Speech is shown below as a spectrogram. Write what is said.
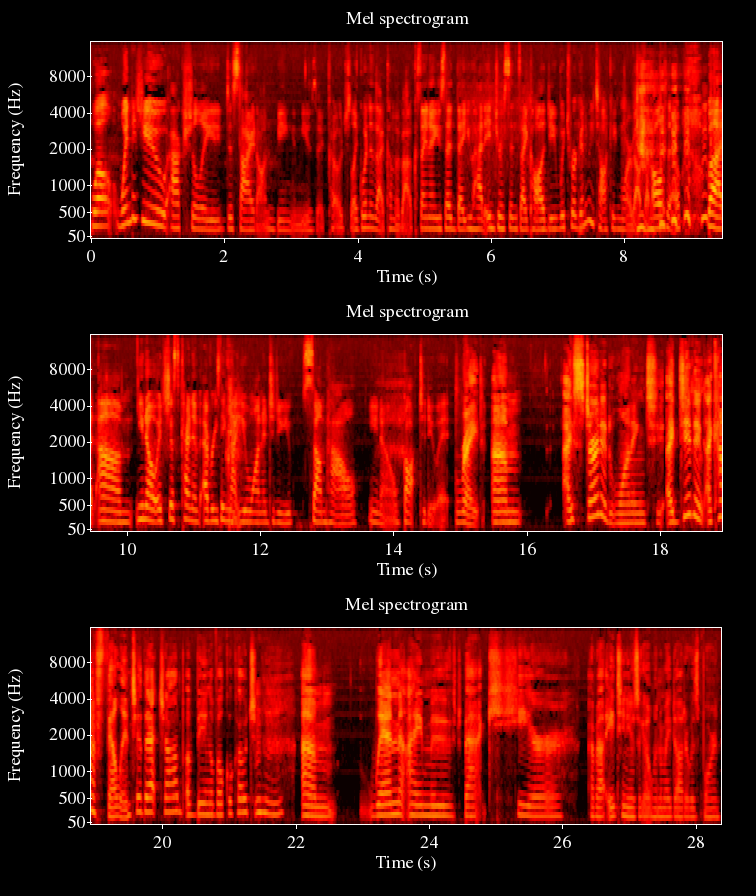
Well, when did you actually decide on being a music coach? Like, when did that come about? Because I know you said that you had interest in psychology, which we're going to be talking more about that also. but, um, you know, it's just kind of everything that you wanted to do, you somehow, you know, got to do it. Right. Um, I started wanting to. I didn't. I kind of fell into that job of being a vocal coach. Um, when I moved back here about 18 years ago, when my daughter was born,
